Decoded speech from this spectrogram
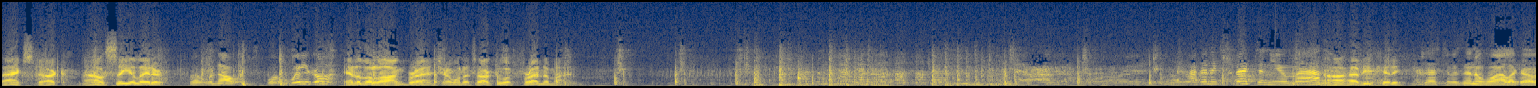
Thanks, Doc. I'll see you later. Well, well now, wh- where you going? Into the Long Branch. I want to talk to a friend of mine. I've been expecting you, Matt. I'll have you, Kitty. Chester was in a while ago.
